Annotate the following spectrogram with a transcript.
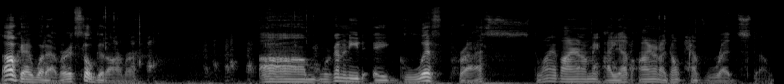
Okay, whatever. It's still good armor. Um, we're gonna need a glyph press. Do I have iron on me? I have iron. I don't have redstone.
